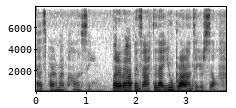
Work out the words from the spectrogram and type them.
That's part of my policy. Whatever happens after that, you brought onto yourself.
